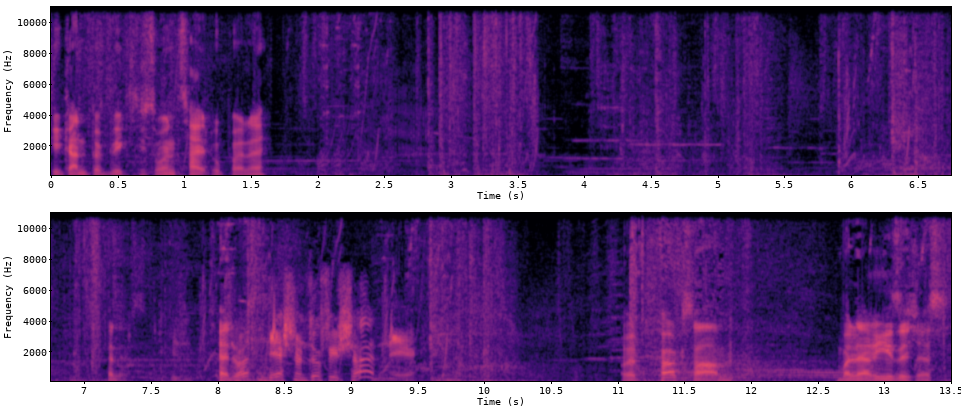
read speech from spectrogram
Gigant bewegt sich so in Zeitlupe, ne? Denn der schon so viel Schaden, ey? Weil wir Perks haben. Weil er riesig ist.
